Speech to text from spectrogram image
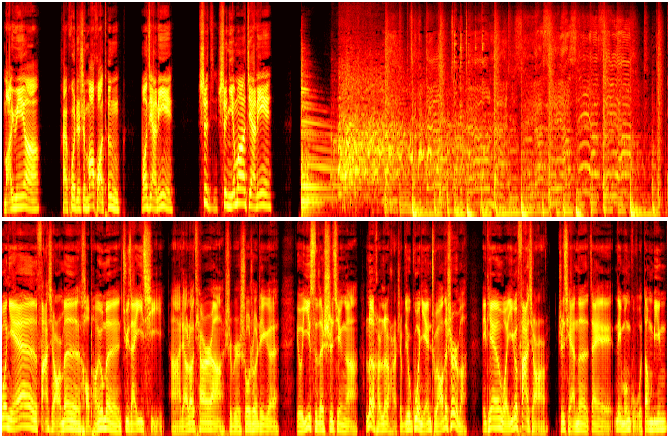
马云啊？还或者是马化腾、王健林？是是你吗，健林？”过年，发小们、好朋友们聚在一起啊，聊聊天啊，是不是说说这个有意思的事情啊，乐呵乐呵，这不就过年主要的事儿吗？那天我一个发小之前呢在内蒙古当兵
